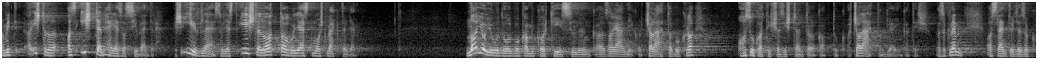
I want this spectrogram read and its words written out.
amit Isten, az Isten helyez a szívedre. És írd le ezt, hogy ezt Isten adta, hogy ezt most megtegyem. Nagyon jó dolgok, amikor készülünk az ajándékok családtagokra, azokat is az Istentől kaptuk, a családtagjainkat is. Azok nem azt jelenti, hogy azok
